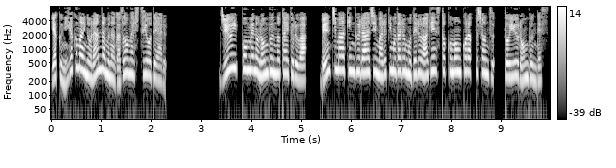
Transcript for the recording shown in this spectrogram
約200枚のランダムな画像が必要である。11本目の論文のタイトルは、ベンチマーキングラージマルティモダルモデルアゲンストコモンコラプションズという論文です。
